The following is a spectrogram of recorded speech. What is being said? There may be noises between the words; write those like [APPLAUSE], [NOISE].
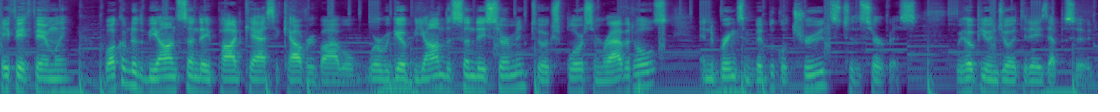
Hey, Faith Family. Welcome to the Beyond Sunday podcast at Calvary Bible, where we go beyond the Sunday sermon to explore some rabbit holes and to bring some biblical truths to the surface. We hope you enjoyed today's episode.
